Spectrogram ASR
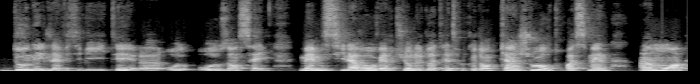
donner de la visibilité aux, aux, enseignes. Même si la réouverture ne doit être que dans 15 jours, 3 semaines, un mois,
